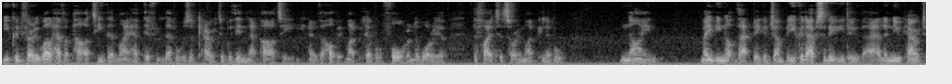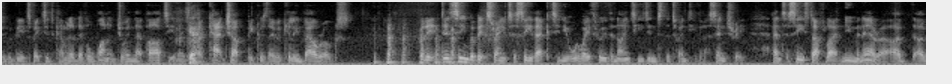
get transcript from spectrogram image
you could very well have a party that might have different levels of character within that party. You know, the Hobbit might be level four, and the Warrior, the Fighter, sorry, might be level nine. Maybe not that big a jump, but you could absolutely do that, and a new character would be expected to come in at level one and join that party, and they'd yeah. like catch up because they were killing Balrogs. but it did seem a bit strange to see that continue all the way through the 90s into the 21st century. And to see stuff like Numenera, I, I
